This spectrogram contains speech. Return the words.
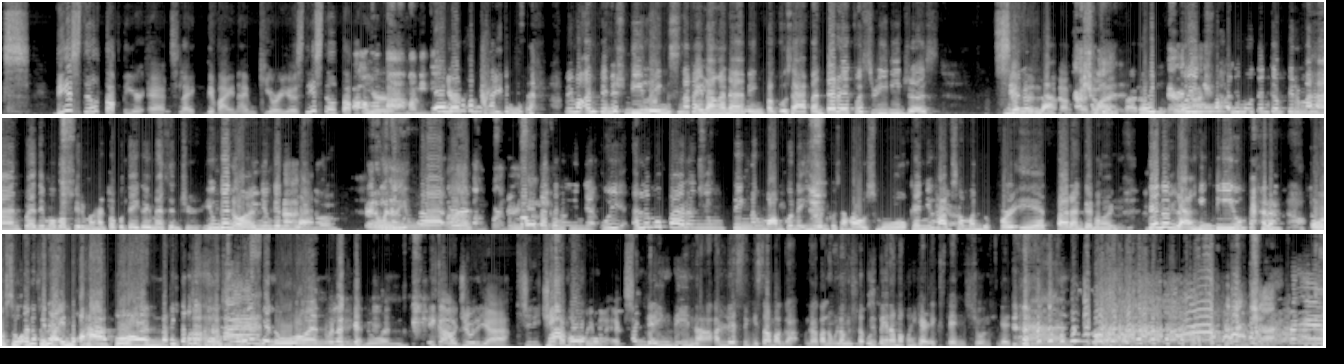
do you still talk to your ex? Like, Divine, I'm curious. Do you still talk Oo to your... nga, Mami D. Oh, Your pre- unfinished, may mga unfinished dealings na kailangan naming pag-usapan. Pero it was really just, civil ganun lang. Casual. Parang, uy, uy, casual. nakalimutan kang pirmahan. Pwede mo bang pirmahan? Papuntay ko yung messenger. Yung ganon, yung ganon Ah, lang. ano. Pero wala yung ah, wala or- bang Halimbawa, conversation. tatanungin niya, uy, alam mo parang yung thing ng mom ko na iwan ko sa house mo, can you have Yeah. someone look for it? Parang ganon. Okay. Ganon lang, hindi yung parang, oh, so ano kinain mo kahapon? Nakita ko sa post. Walang ganon. Walang ganon. ikaw, Julia, chinichika mo Ma- ko ba yung mga ex mo? Hindi, hindi na. Unless yung isa mag magtatanong lang siya, uy, pera mo akong hair extensions, ganyan. Plan siya.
